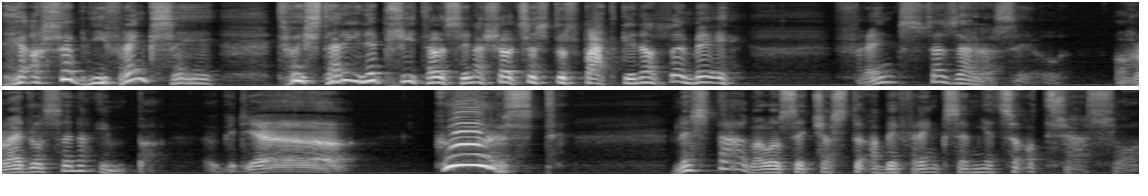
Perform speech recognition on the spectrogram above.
je osobní, Franksy. Tvůj starý nepřítel si našel cestu zpátky na zemi. Franks se zarazil. Ohlédl se na Impa. Kde? Kurst! Nestávalo se často, aby Frank se něco otřáslo.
